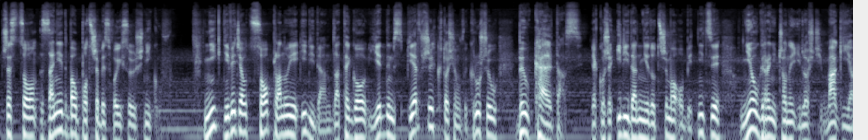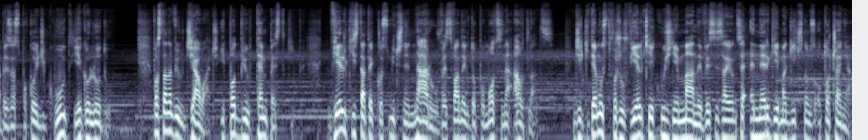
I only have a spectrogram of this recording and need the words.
przez co zaniedbał potrzeby swoich sojuszników. Nikt nie wiedział, co planuje Illidan, dlatego jednym z pierwszych, kto się wykruszył, był Kael'thas, jako że Illidan nie dotrzymał obietnicy nieograniczonej ilości magii, aby zaspokoić głód jego ludu. Postanowił działać i podbił Tempest Keep, wielki statek kosmiczny Naru wezwanych do pomocy na Outlands. Dzięki temu stworzył wielkie kuźnie many wysysające energię magiczną z otoczenia.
